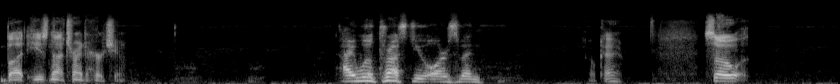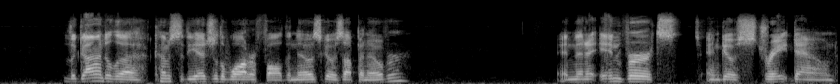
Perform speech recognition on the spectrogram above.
but he's not trying to hurt you. I will trust you, oarsman. Okay. So the gondola comes to the edge of the waterfall. The nose goes up and over, and then it inverts and goes straight down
